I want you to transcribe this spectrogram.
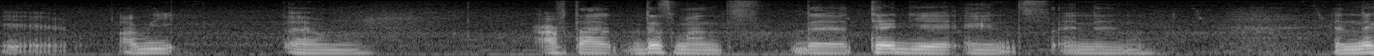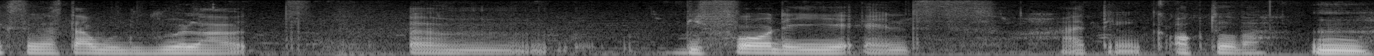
Yeah. I mean, um, after this month, the third year ends, and then the next semester would roll out um, before the year ends. I think October. Mm.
